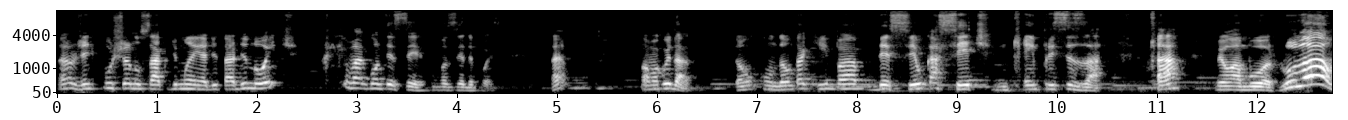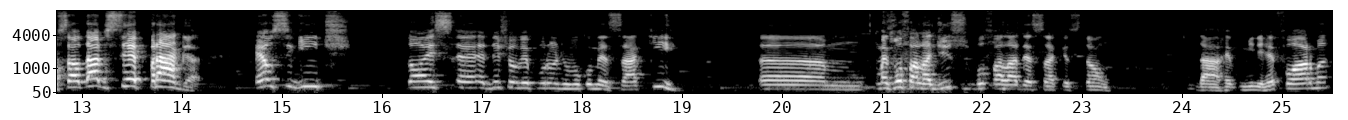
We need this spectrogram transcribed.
né? Gente puxando o saco de manhã, de tarde, de noite. O que vai acontecer com você depois? Né? Toma cuidado. Então, o condão tá aqui para descer o cacete em quem precisar, tá? Meu amor. Lulão, saudade de você, praga. É o seguinte, nós. É, deixa eu ver por onde eu vou começar aqui. Um, mas vou falar disso, vou falar dessa questão da mini reforma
